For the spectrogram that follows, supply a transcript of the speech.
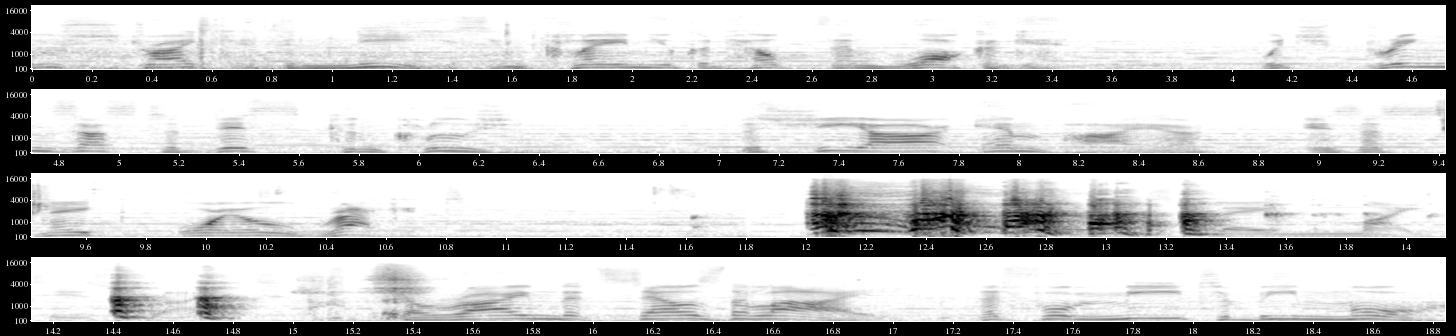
You strike at the knees and claim you can help them walk again. Which brings us to this conclusion. The Shi'ar Empire is a snake oil racket. Might is right. The rhyme that sells the lie. That for me to be more,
